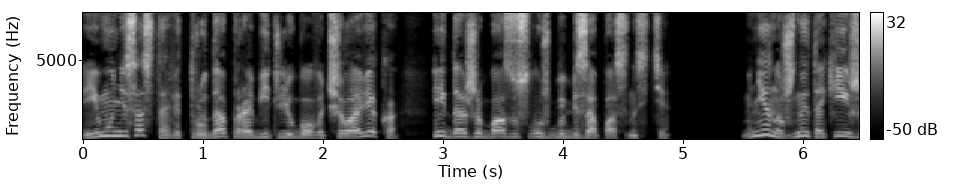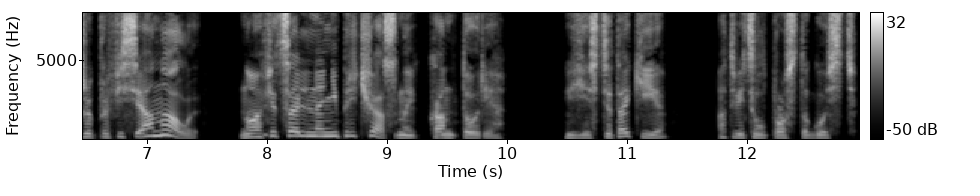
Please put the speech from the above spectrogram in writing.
Ему не составит труда пробить любого человека и даже базу службы безопасности. Мне нужны такие же профессионалы, но официально не причастные к конторе. «Есть и такие», — ответил просто гость.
